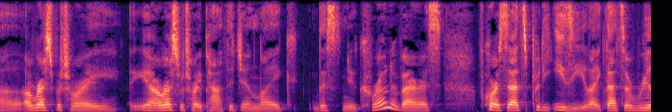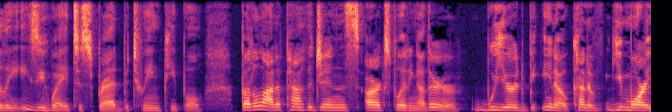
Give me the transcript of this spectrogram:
uh, a respiratory, you know, a respiratory pathogen like this new coronavirus, of course, that's pretty easy. Like that's a really easy way to spread between people. But a lot of pathogens are exploiting other weird, you know, kind of more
